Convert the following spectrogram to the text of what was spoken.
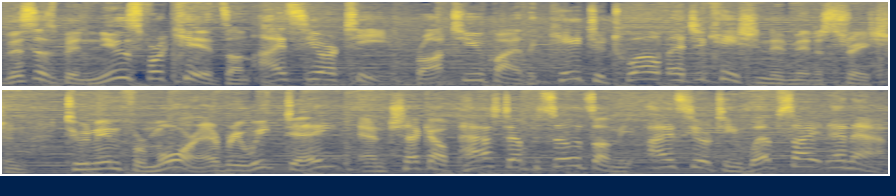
This has been News for Kids on ICRT, brought to you by the K 12 Education Administration. Tune in for more every weekday and check out past episodes on the ICRT website and app.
